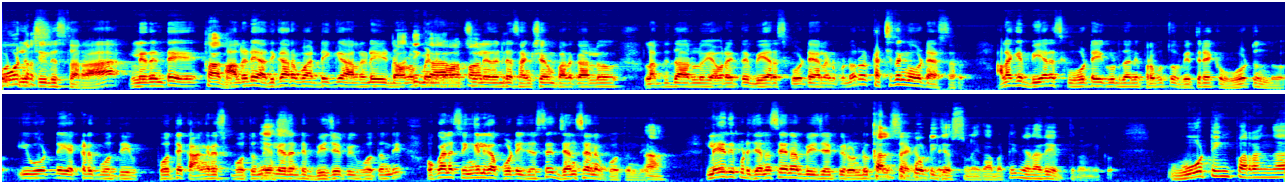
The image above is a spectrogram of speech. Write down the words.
ఓట్లు చీలుస్తారా లేదంటే. ఆల్రెడీ అధికార పార్టీకి ఆల్రెడీ డెవలప్మెంట్ కావచ్చు లేదంటే సంక్షేమ పథకాలు లబ్ధిదారులు ఎవరైతే బీఆర్ఎస్ ఓటేయాలనుకున్నారో ఖచ్చితంగా ఓటేస్తారు అలాగే బీఆర్ఎస్కి ఓటేయకూడదని ప్రభుత్వ వ్యతిరేక ఓటు ఉందో ఈ ఓటు ఎక్కడికి పోద్ది పోతే కాంగ్రెస్కి పోతుంది. లేదంటే బీజేపీకి పోతుంది ఒకవేళ సింగిల్గా పోటీ చేస్తే జనసేనకు పోతుంది. లేదు ఇప్పుడు జనసేన బీజేపీ రెండు కలిసి పోటీ. చేస్తున్నాయి కాబట్టి నేను అదే చెప్తున్నాను మీకు ఓటింగ్ పరంగా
